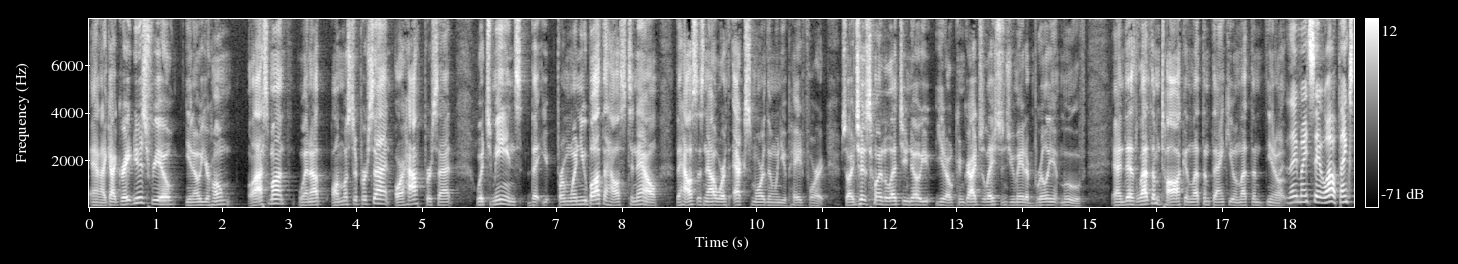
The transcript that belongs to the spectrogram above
And I got great news for you. You know, your home last month went up almost a percent or half percent, which means that you, from when you bought the house to now, the house is now worth X more than when you paid for it. So I just wanted to let you know, you, you know, congratulations, you made a brilliant move. And just let them talk and let them thank you and let them, you know, They might say, "Wow, thanks.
